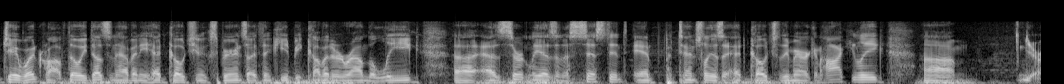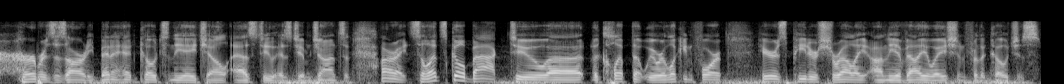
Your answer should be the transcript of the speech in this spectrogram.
Jay Woodcroft, though he doesn't have any head coaching experience, I think he'd be coveted around the league uh, as certainly as an assistant and potentially as a head coach of the American Hockey League. Um, Herbers has already been a head coach in the HL, as to has Jim Johnson. All right, so let's go back to uh, the clip that we were looking for. Here's Peter Chiarelli on the evaluation for the coaches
